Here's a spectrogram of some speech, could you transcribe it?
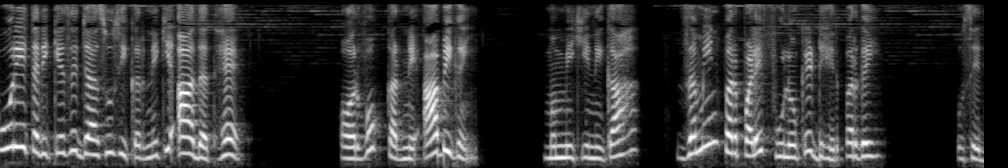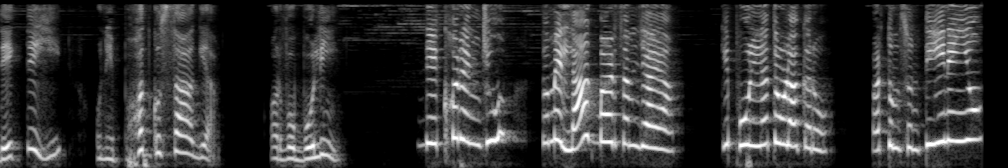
पूरी तरीके से जासूसी करने की आदत है और वो करने आ भी गई। मम्मी की निगाह ज़मीन पर पड़े फूलों के ढेर पर गई। उसे देखते ही उन्हें बहुत गुस्सा आ गया और वो बोली, देखो रंजू, तुम्हें लाख बार समझाया। कि फूल न तोड़ा करो पर तुम सुनती ही नहीं हो।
